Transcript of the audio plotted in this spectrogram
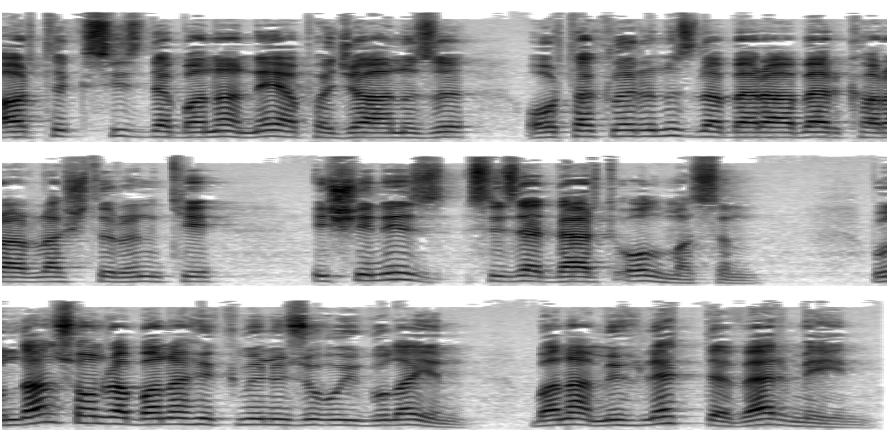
Artık siz de bana ne yapacağınızı ortaklarınızla beraber kararlaştırın ki işiniz size dert olmasın. Bundan sonra bana hükmünüzü uygulayın, bana mühlet de vermeyin.''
